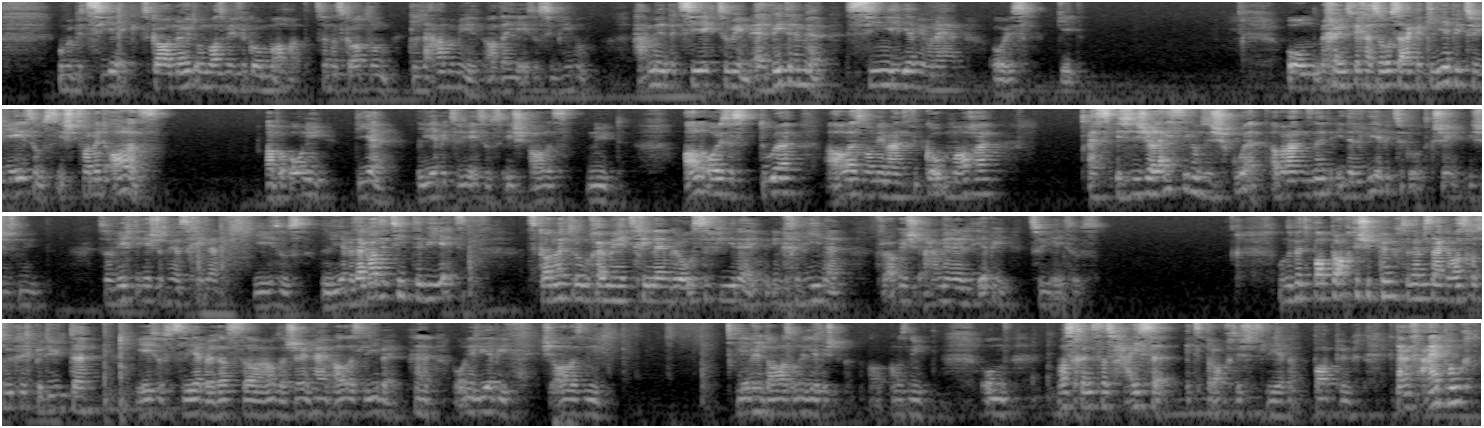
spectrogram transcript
um eine Beziehung. Es geht nicht um, was wir für Gott machen, sondern es geht darum, glauben wir an den Jesus im Himmel? Haben wir eine Beziehung zu ihm? Erwidern wir seine Liebe, die er uns gibt? Und wir können es vielleicht auch so sagen, die Liebe zu Jesus ist zwar nicht alles, aber ohne die Liebe zu Jesus ist alles nichts. All unser Tun, alles, was wir für Gott machen es, es ist ja lässig und es ist gut, aber wenn es nicht in der Liebe zu Gott geschieht, ist es nichts. So wichtig ist, dass wir als Kinder Jesus lieben. Da geht in Zeiten wie jetzt. Es geht nicht darum, können wir jetzt Kinder im Grossen feiern, im, im Kleinen. Die Frage ist, haben wir eine Liebe zu Jesus? Und ich will ein paar praktische Punkte zu dem sagen, was kann es wirklich bedeuten, Jesus zu lieben. Das so, oder schön, hey, alles Liebe. ohne Liebe ist alles nichts. Liebe ist nicht alles, ohne Liebe ist alles nichts. Und was könnte das heißen, jetzt praktisch zu lieben? Ein paar Punkte. Ich denke, ein Punkt,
